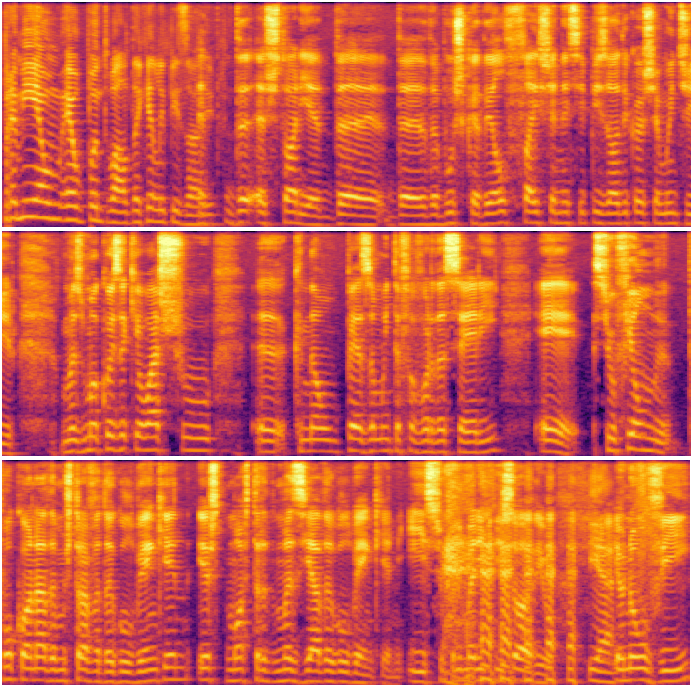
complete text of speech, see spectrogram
para mim é, um, é o ponto alto daquele episódio. A, de- a história da, da, da busca dele fecha nesse episódio que eu achei muito giro. Mas uma coisa que eu acho eh, que não pesa muito a favor da série é se o filme pouco ou nada mostrava da Gulbenkian, este mostra demasiado a Gulbenkian. E se o primeiro episódio Yeah. eu não o vi,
